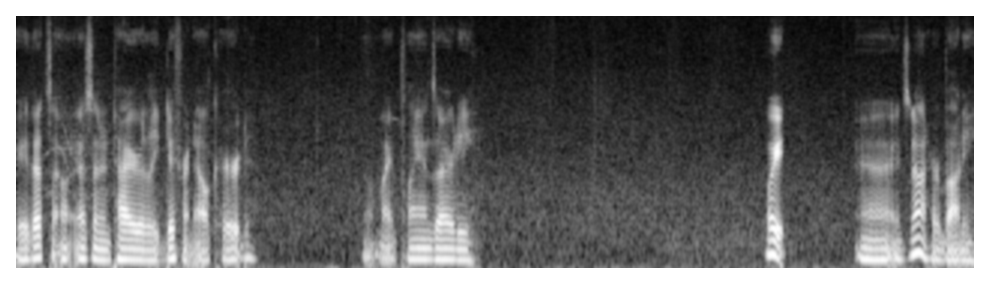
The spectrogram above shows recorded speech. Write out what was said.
Okay, that's a, that's an entirely different elk herd. Well, my plan's already Wait. Uh, it's not her body.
